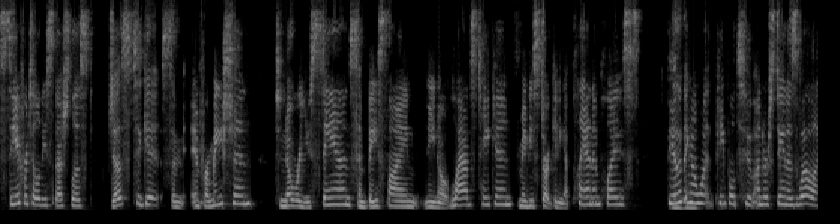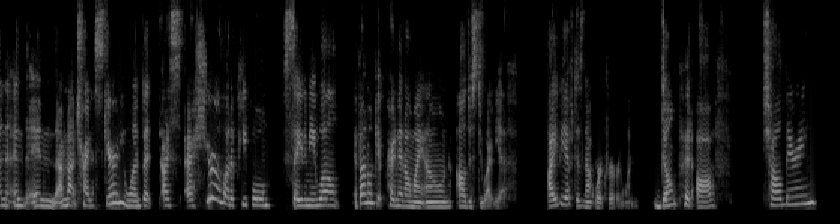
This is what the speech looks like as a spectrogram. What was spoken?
see a fertility specialist just to get some information to know where you stand, some baseline, you know, labs taken, maybe start getting a plan in place. The other thing I mm-hmm. want people to understand as well, and, and, and I'm not trying to scare anyone, but I, I hear a lot of people say to me, well, if I don't get pregnant on my own, I'll just do IVF. IVF does not work for everyone. Don't put off childbearing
